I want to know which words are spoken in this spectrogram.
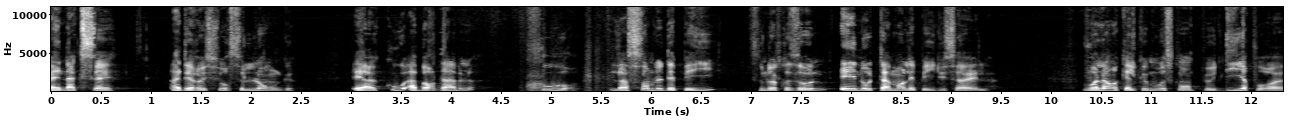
un accès à des ressources longues et à un coût abordable pour l'ensemble des pays sous notre zone et notamment les pays du Sahel. Voilà en quelques mots ce qu'on peut dire pour euh,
